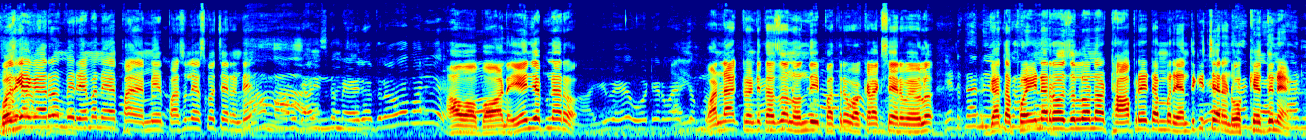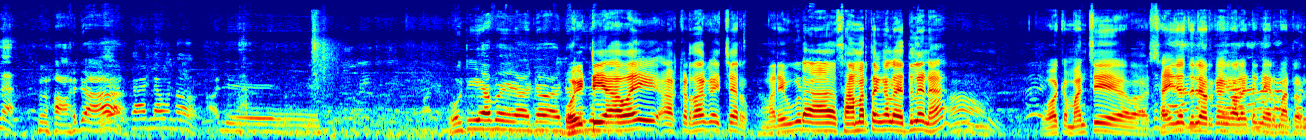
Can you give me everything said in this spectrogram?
కొద్దిగా గారు మీరు ఏమన్నా ప- మీరు పసలు వేసుకొచ్చారండి? అవో బాగుంది. ఏం చెప్పినారు? వన్ లాక్ ట్వంటీ థౌసండ్ ఉంది ఈ పత్రి ఒక లక్ష ఇరవై వేలు. గత పోయిన రోజుల్లో టాప్ రేట్ నెంబర్ ఎంతకి ఇచ్చారండి? ఒక్క ఎద్దునే. ఒకటి యాభై అక్కడ దాకా ఇచ్చారు. మరి ఇవి కూడా సామర్థ్యం గల ఎద్దులేనా. ఓకే మంచి సైజ్ ఎద్దులు ఎవరికైనా కావాలంటే నేను మాట్లాడు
